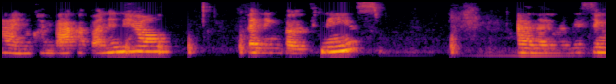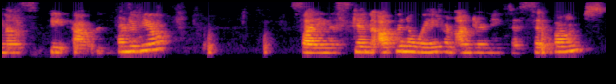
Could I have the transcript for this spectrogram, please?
And you'll come back up on inhale, bending both knees, and then releasing those feet out in front of you, sliding the skin up and away from underneath the sit bones.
